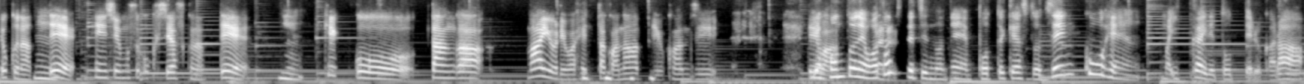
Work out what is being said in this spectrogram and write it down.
良くなって、編集もすごくしやすくなって、うん、結構負担が前よりは減ったかなっていう感じ。いや。本当ね私たちのねポッドキャスト前後編、まあ、1回で撮ってるから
